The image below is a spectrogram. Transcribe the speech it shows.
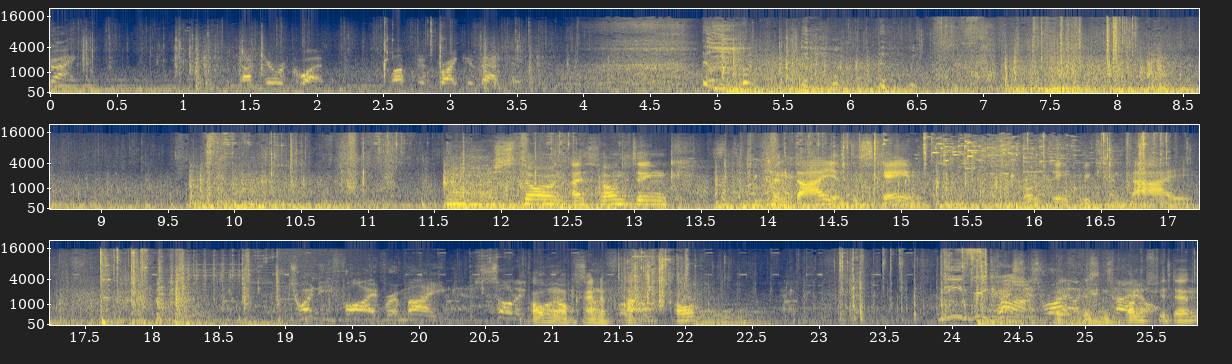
Got your request. Cluster strike is active. Oh, I don't, I don't think we can die in this game. I don't think we can die. 25 remain. Solid oh, Auch work noch keine so far. Packen. Need recon. Gas is right Wir sind confident.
